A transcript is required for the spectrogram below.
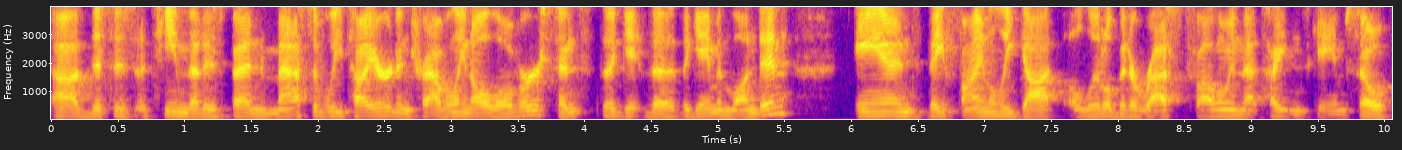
Uh, this is a team that has been massively tired and traveling all over since the, the the game in London, and they finally got a little bit of rest following that Titans game. So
